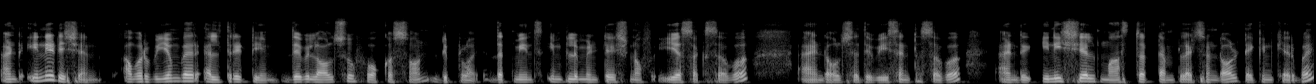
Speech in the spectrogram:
And in addition, our VMware L3 team, they will also focus on deploy. That means implementation of ESX server and also the vCenter server and the initial master templates and all taken care by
